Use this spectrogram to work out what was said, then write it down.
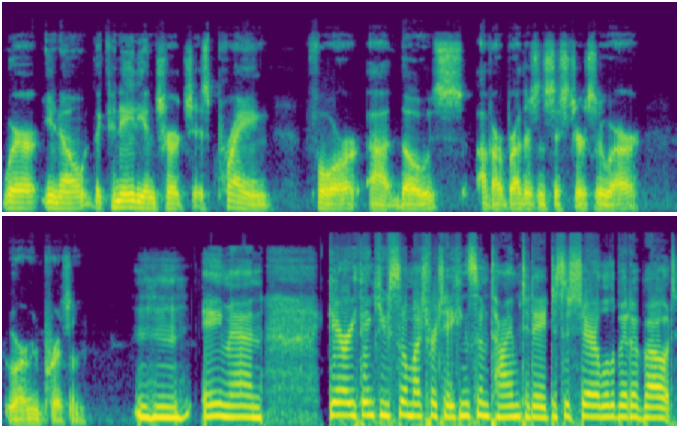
where you know the Canadian Church is praying for uh, those of our brothers and sisters who are who are in prison. Mm-hmm. Amen. Gary, thank you so much for taking some time today just to share a little bit about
